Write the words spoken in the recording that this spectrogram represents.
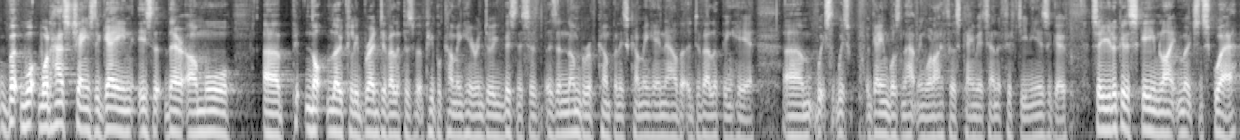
But what, what has changed again is that there are more uh, not locally bred developers, but people coming here and doing business. There's a number of companies coming here now that are developing here, um, which, which again wasn't happening when I first came here 10 or 15 years ago. So you look at a scheme like Merchant Square,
